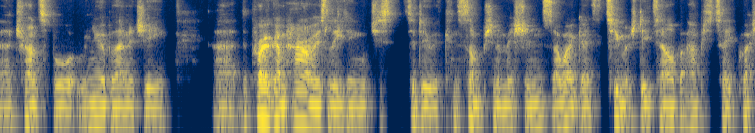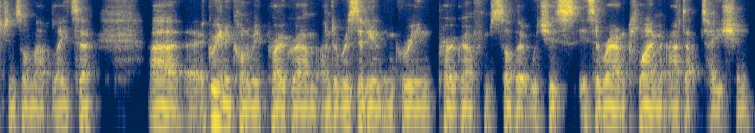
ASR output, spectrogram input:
uh, transport, renewable energy. Uh, the program Harrow is leading, which is to do with consumption emissions. I won't go into too much detail, but happy to take questions on that later. Uh, a green economy program and a resilient and green program from Southwark, which is, is around climate adaptation,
